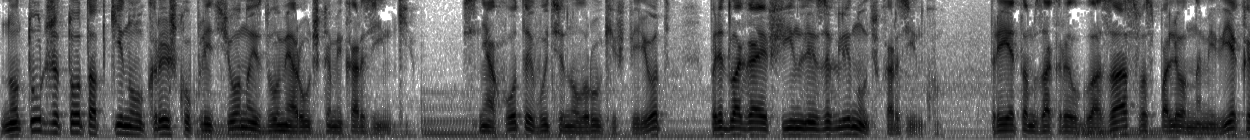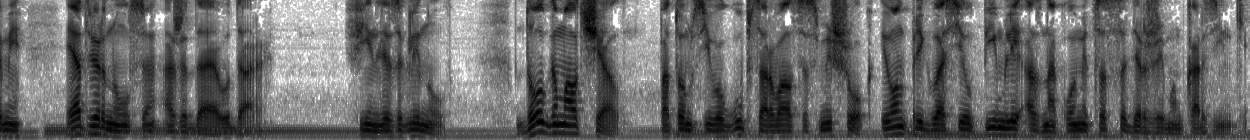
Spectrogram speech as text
Но тут же тот откинул крышку плетеной с двумя ручками корзинки. С неохотой вытянул руки вперед, предлагая Финли заглянуть в корзинку. При этом закрыл глаза с воспаленными веками и отвернулся, ожидая удара. Финли заглянул. Долго молчал, потом с его губ сорвался смешок, и он пригласил Пимли ознакомиться с содержимым корзинки.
